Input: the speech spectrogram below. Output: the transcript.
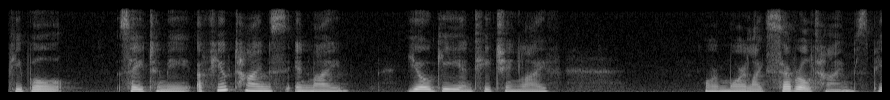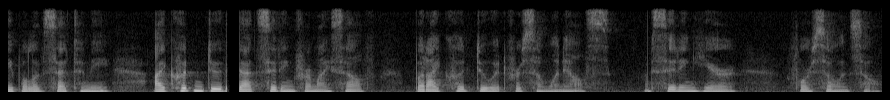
people say to me, a few times in my yogi and teaching life, or more like several times, people have said to me, I couldn't do that sitting for myself, but I could do it for someone else. I'm sitting here for so and so.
